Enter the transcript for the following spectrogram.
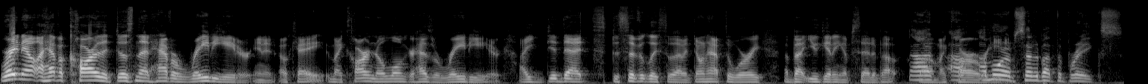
right now. I have a car that does not have a radiator in it. Okay, my car no longer has a radiator. I did that specifically so that I don't have to worry about you getting upset about uh, I- my I- car. I'm more upset about the brakes.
